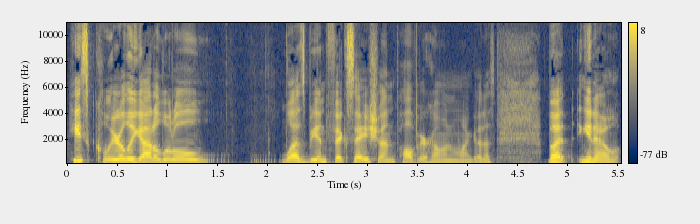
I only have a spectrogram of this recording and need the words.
he's clearly got a little lesbian fixation paul verhoeven my goodness but you know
